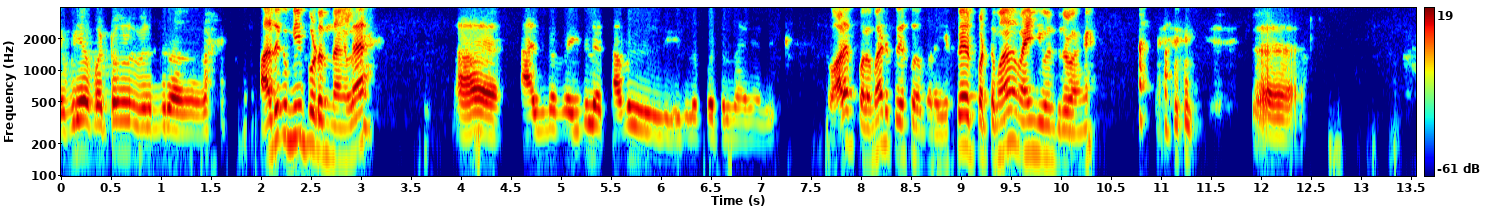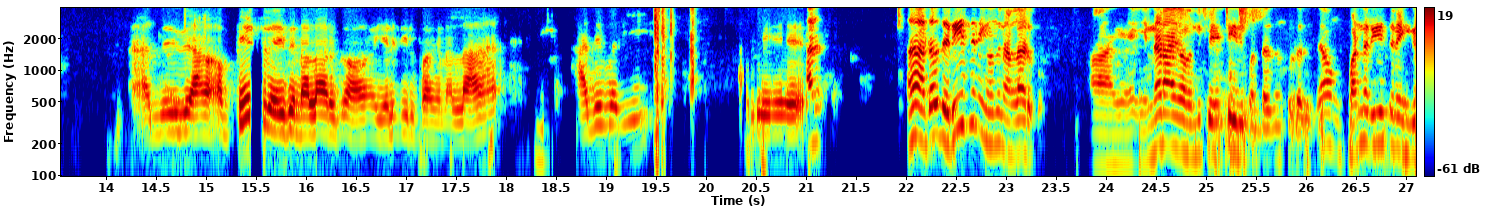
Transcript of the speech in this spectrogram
எப்படியா பட்டவங்களும் விழுந்துருவாங்க. அதுக்கு மீ போட்டிருந்தாங்களே? ஆஹ் அது நம்ம இதுல தமிழ் இதுல போட்டிருந்தாங்க அது. வாழைப்பழம் மாதிரி பேசுவா பாரு எப்பேர் பட்டமா வாங்கி வந்துருவாங்க. அது இது பேசுற இது நல்லா இருக்கும் எழுதியிருப்பாங்க நல்லா. அதே மாதிரி அது அதாவது ரீசனிங் வந்து நல்லா இருக்கும் என்னடா இவன் வந்து பேசி இது பண்றதுன்னு சொல்றது அவங்க பண்ண ரீசனிங்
